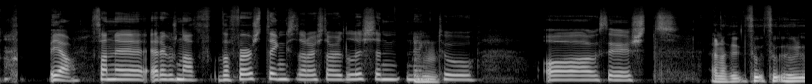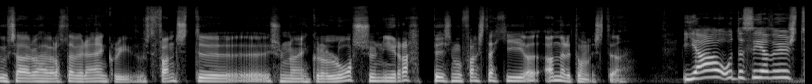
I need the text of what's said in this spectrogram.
Já, þannig er eitthvað svona the first things that I started listening Mhm. to og þú veist En þú, þú, þú, þú sagður að þú hefur alltaf verið angry. Þú veist, fannstu uh, svona einhverja losun í rappi sem þú fannst ekki í ö- annarri tónlist, eða? Já, út af því að þú veist,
